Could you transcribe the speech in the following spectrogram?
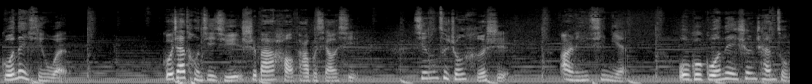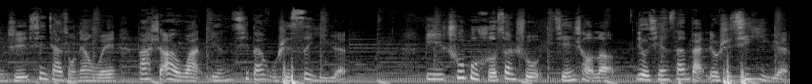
国内新闻，国家统计局十八号发布消息。经最终核实，二零一七年，我国国内生产总值现价总量为八十二万零七百五十四亿元，比初步核算数减少了六千三百六十七亿元。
